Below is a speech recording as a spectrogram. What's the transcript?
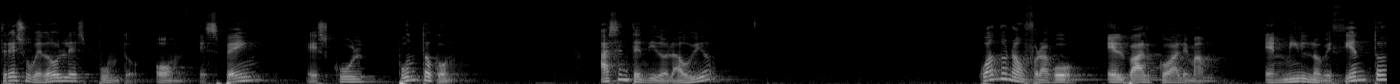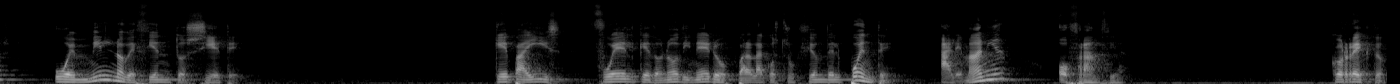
www.onspainschool.com. ¿Has entendido el audio? ¿Cuándo naufragó el barco alemán? ¿En 1900 o en 1907? ¿Qué país fue el que donó dinero para la construcción del puente? ¿Alemania o Francia? Correcto.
